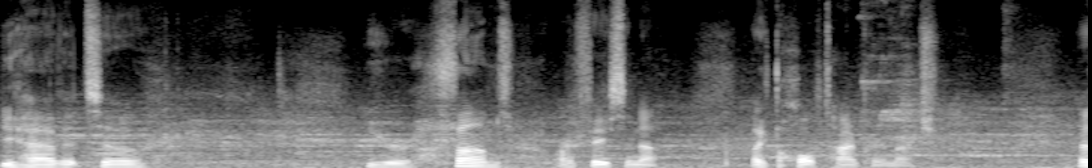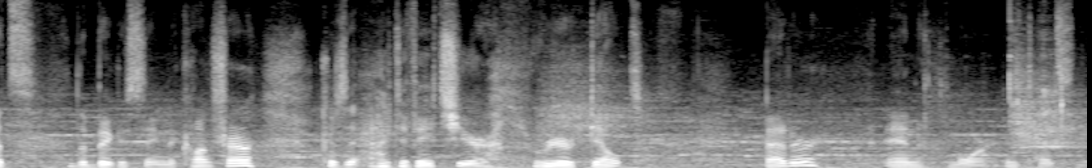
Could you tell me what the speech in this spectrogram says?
You have it so your thumbs are facing up like the whole time pretty much. That's the biggest thing to concentrate on because it activates your rear delt better and more intensely.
